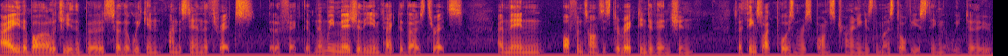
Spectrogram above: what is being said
a the biology of the birds, so that we can understand the threats that affect them. Then we measure the impact of those threats, and then oftentimes it's direct intervention. So things like poison response training is the most obvious thing that we do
